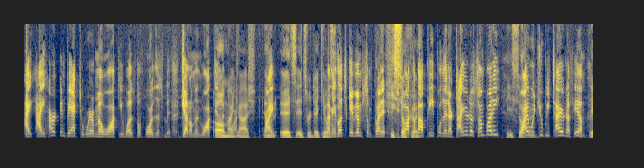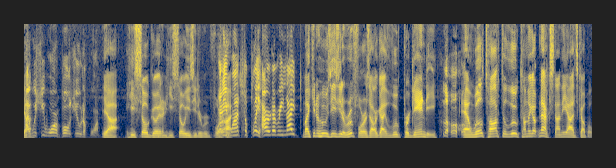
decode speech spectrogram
I, I hearken back to where Milwaukee was before this gentleman walked in. Oh my door. gosh, And Right? It's it's ridiculous. I mean, let's give him some credit. He's you so talk good. about people that are tired of somebody. He's so Why good. would you be tired of him? Yeah. I wish he wore a Bulls uniform. yeah, he's so good, and he's so easy to root for. And he right. wants to play hard every night. Mike, you know who's easy to root for is our guy Luke Pergande. And we'll talk to Luke coming up next on The Odds Couple.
